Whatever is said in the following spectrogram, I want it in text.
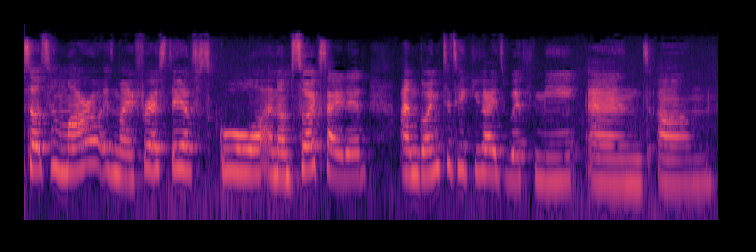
So tomorrow is my first day of school and I'm so excited. I'm going to take you guys with me and um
